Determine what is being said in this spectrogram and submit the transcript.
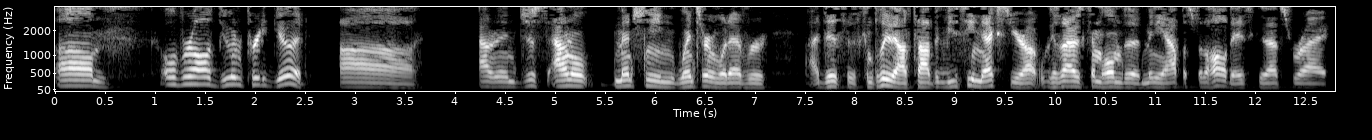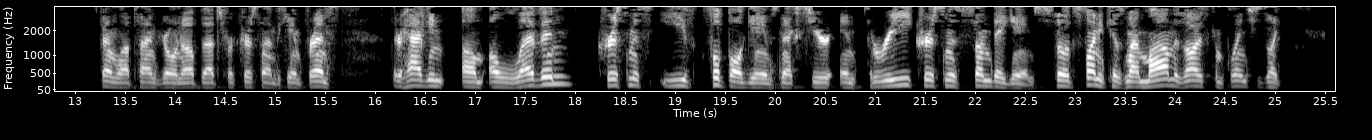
um, overall doing pretty good. Uh, out and just I don't know mentioning winter and whatever. Uh, this is completely off topic. If you see next year, because I always come home to Minneapolis for the holidays because that's where I spent a lot of time growing up. That's where Chris and I became friends. They're having um 11 Christmas Eve football games next year and three Christmas Sunday games. So it's funny because my mom has always complained. She's like,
